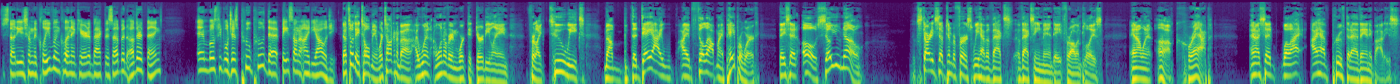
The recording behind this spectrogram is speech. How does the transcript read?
studies from the Cleveland Clinic here to back this up and other things. And most people just poo pooed that based on an ideology. That's what they told me. We're talking about. I went. I went over and worked at Derby Lane for like two weeks. Now, the day I I fill out my paperwork, they said, "Oh, so you know, starting September first, we have a vax a vaccine mandate for all employees." And I went, "Oh crap!" And I said, "Well, I I have proof that I have antibodies."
